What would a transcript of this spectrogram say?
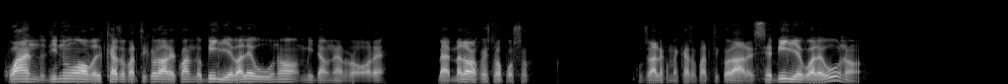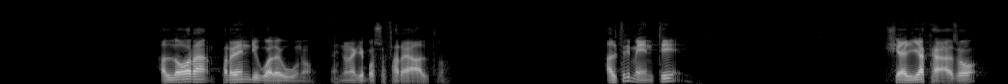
quando di nuovo il caso particolare quando biglie vale 1 mi dà un errore. Beh, ma allora questo lo posso usare come caso particolare. Se biglie uguale 1, allora prendi uguale 1, e non è che posso fare altro. Altrimenti scegli a caso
